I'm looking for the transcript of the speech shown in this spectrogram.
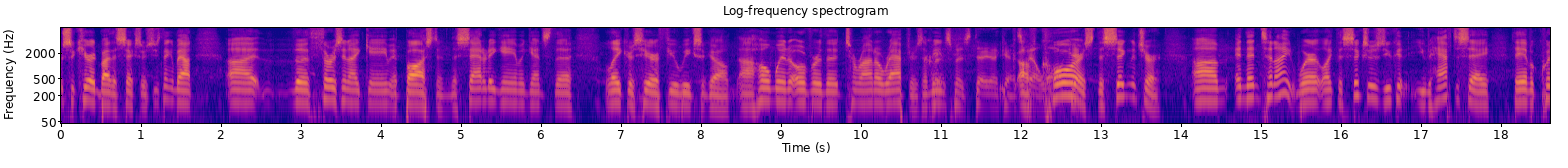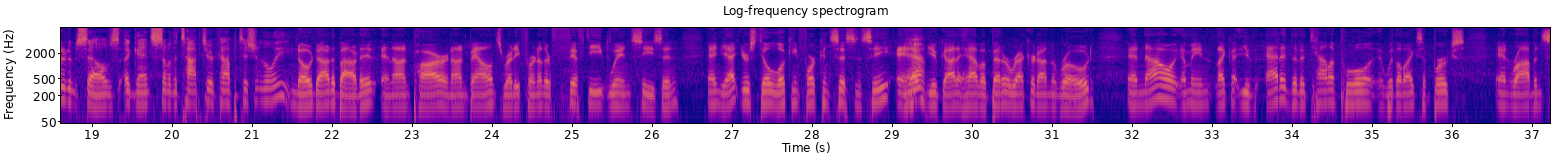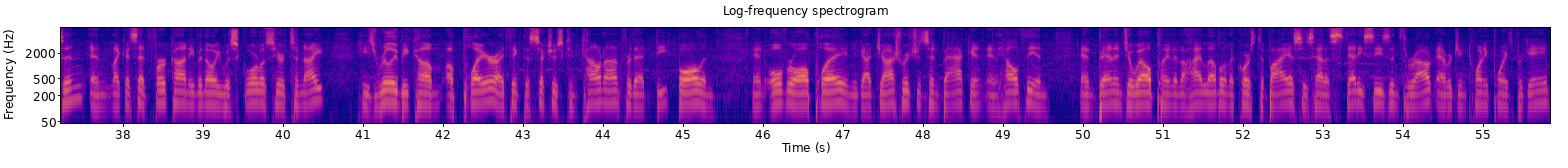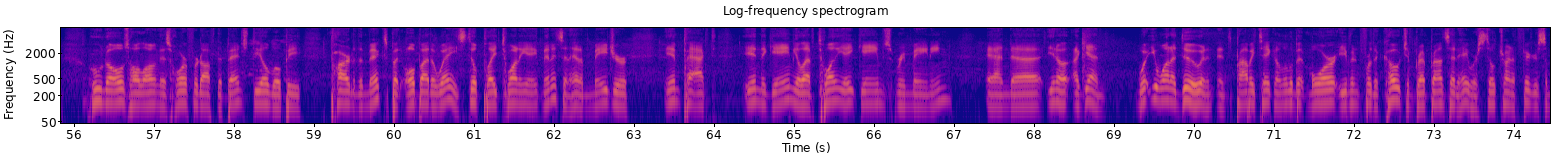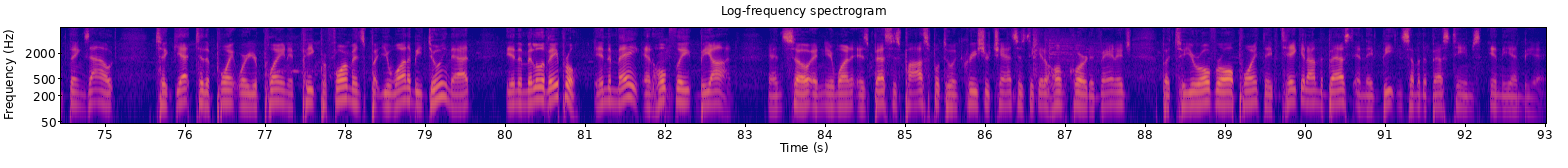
secured by the Sixers. You think about uh, the Thursday night game at Boston, the Saturday game against the Lakers here a few weeks ago, uh, home win over the Toronto Raptors. I Christmas mean, Day against of Milwaukee. course, the signature. Um, and then tonight, where like the Sixers, you could you'd have to say they have acquitted themselves against some of the top tier competition in the league. No doubt about it, and on par and on balance, ready for another 50 win season. And yet, you're still looking for consistency, and yeah. you've got to have a better record on the road. And now, I mean, like uh, you've added to the talent pool with the likes of Burks and Robinson, and like I said, Furkan, even though he was scoreless here tonight He's really become a player I think the Sixers can count on for that deep ball and, and overall play. And you got Josh Richardson back and, and healthy and, and Ben and Joel playing at a high level. And of course, Tobias has had a steady season throughout, averaging 20 points per game. Who knows how long this Horford off the bench deal will be part of the mix. But oh, by the way, he still played 28 minutes and had a major impact in the game. You'll have 28 games remaining. And, uh, you know, again, what you want to do, and it's probably taken a little bit more even for the coach. And Brett Brown said, "Hey, we're still trying to figure some things out to get to the point where you're playing at peak performance, but you want to be doing that in the middle of April, into May, and hopefully beyond." And so, and you want as best as possible to increase your chances to get a home court advantage. But to your overall point, they've taken on the best and they've beaten some of the best teams in the NBA.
